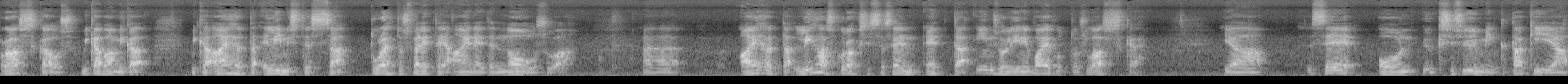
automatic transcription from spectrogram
raskaus, mikä vaan mikä, mikä aiheuttaa elimistössä tulehtusvälittäjäaineiden nousua, ää, aiheuttaa lihaskudoksissa sen, että insuliinin vaikutus laskee. Ja se on yksi syy, minkä takia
